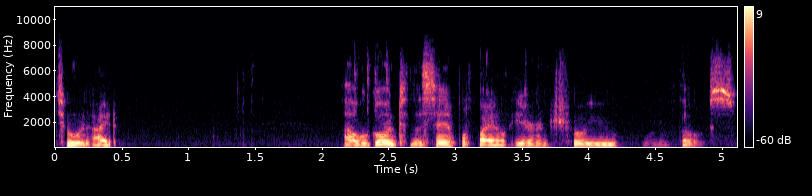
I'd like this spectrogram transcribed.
to an item. I will go into the sample file here and show you one of those.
